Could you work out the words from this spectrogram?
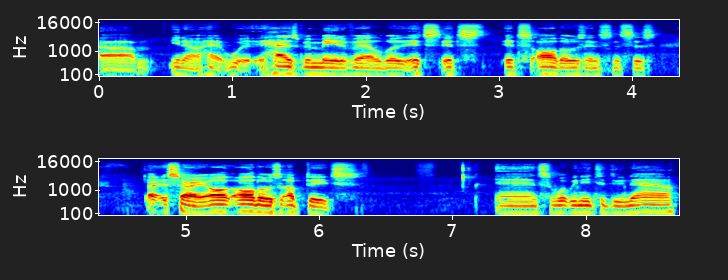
um, you know had, has been made available. It's it's it's all those instances uh, sorry, all, all those updates. And so what we need to do now,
